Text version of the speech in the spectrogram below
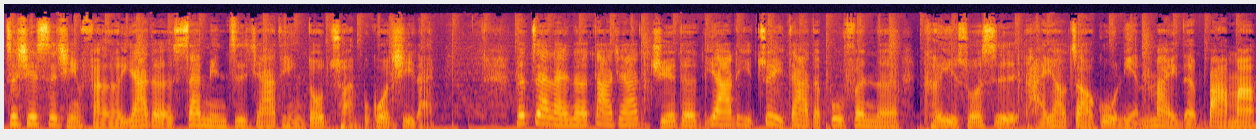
这些事情反而压得三明治家庭都喘不过气来。那再来呢？大家觉得压力最大的部分呢，可以说是还要照顾年迈的爸妈。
